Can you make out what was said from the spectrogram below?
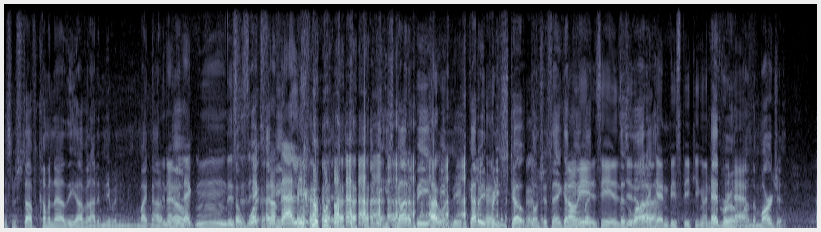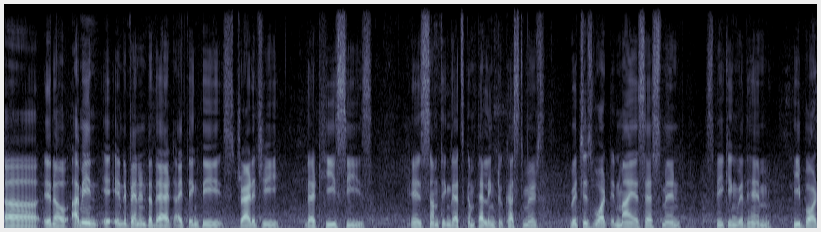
there's some stuff coming out of the oven I didn't even, might not have and I'd known. be like, mmm, this So is what- I extra mean- value. I mean, he's got to be, I I mean, be. he's got to be pretty stoked, don't you think? I no, mean, he like, is, he is. There's You a know, lot I can be speaking on headroom on the margin. Uh, you know, I mean, independent of that, I think the strategy that he sees is something that's compelling to customers, which is what, in my assessment, speaking with him, he bought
